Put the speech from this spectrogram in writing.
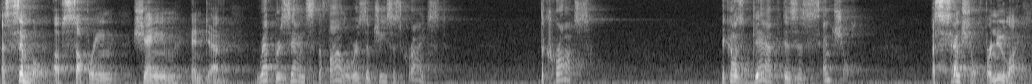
a symbol of suffering, shame, and death, represents the followers of Jesus Christ? The cross. Because death is essential, essential for new life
